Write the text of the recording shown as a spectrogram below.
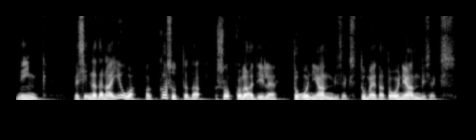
ning me sinna täna ei jõua, aga kasutada šokolaadile tooni andmiseks, tumeda tooni andmiseks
